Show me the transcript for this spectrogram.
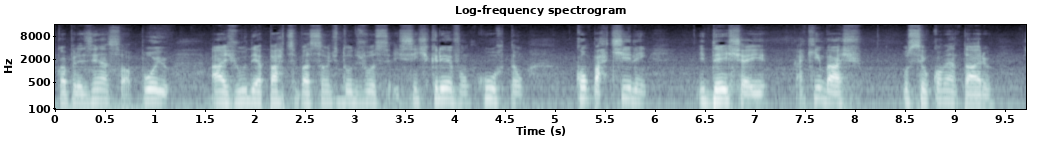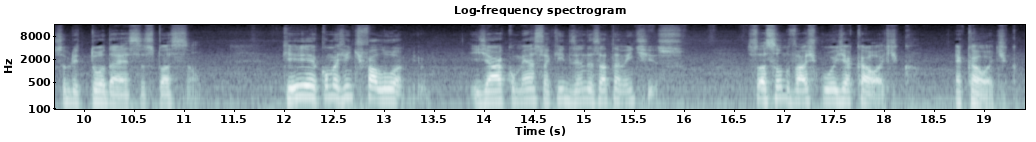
com a presença, o apoio, a ajuda e a participação de todos vocês. Se inscrevam, curtam, compartilhem e deixe aí aqui embaixo o seu comentário sobre toda essa situação. Que, como a gente falou, amigo, já começo aqui dizendo exatamente isso. A situação do Vasco hoje é caótica. É caótica.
